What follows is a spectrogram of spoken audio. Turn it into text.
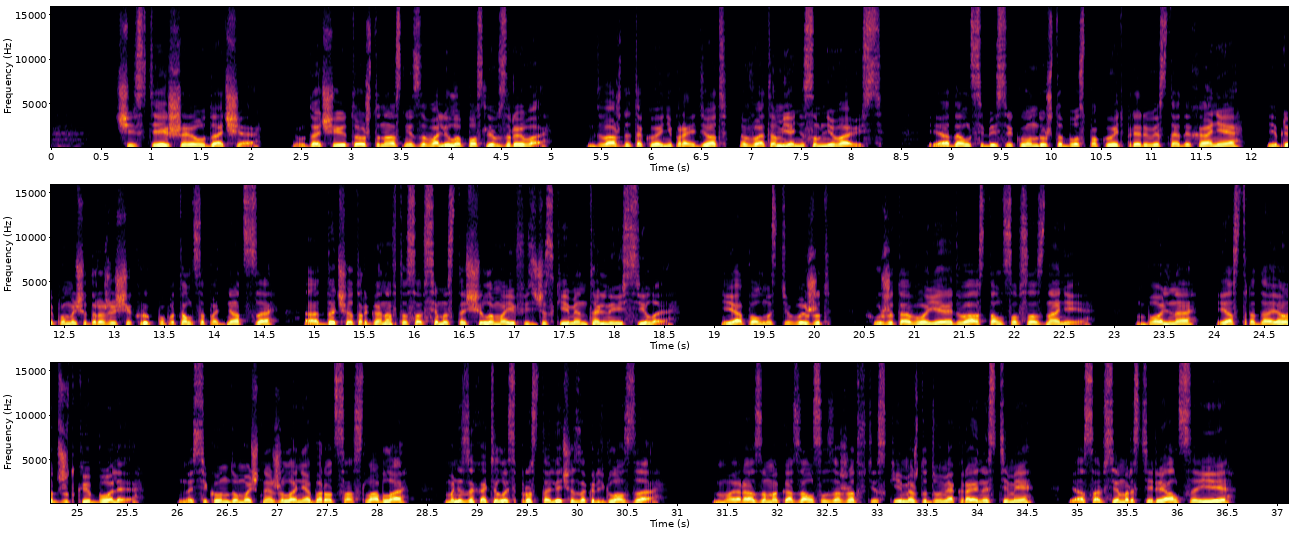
чистейшая удача. Удача и то, что нас не завалило после взрыва. Дважды такое не пройдёт, в этом я не сомневаюсь. Я дал себе секунду, чтобы успокоить прерывистое дыхание, и при помощи дрожащих рук попытался подняться, а отдача от аргонавта совсем истощила мои физические и ментальные силы. Я полностью выжат, хуже того, я едва остался в сознании. Больно, я страдаю от жуткой боли. На секунду мощное желание бороться ослабло, мне захотелось просто лечь и закрыть глаза. Мой разум оказался зажат в тиски между двумя крайностями, я совсем растерялся и...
